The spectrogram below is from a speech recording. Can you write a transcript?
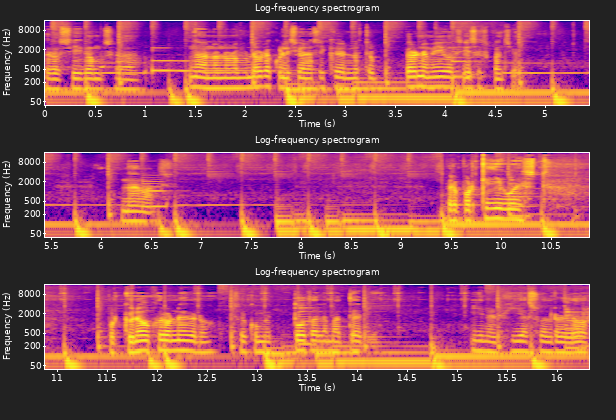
pero sí vamos a... No, no, no, no habrá colisión, así que nuestro peor enemigo sí es expansión. Nada más. Pero ¿por qué digo esto? Porque un agujero negro se come toda la materia y energía a su alrededor.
